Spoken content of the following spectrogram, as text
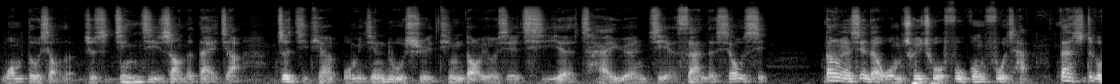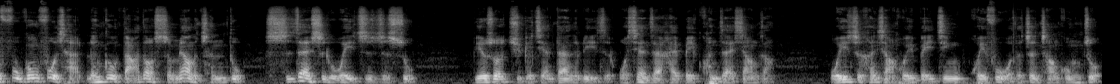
我们都晓得，就是经济上的代价。这几天我们已经陆续听到有些企业裁员解散的消息。当然，现在我们催促复工复产。但是这个复工复产能够达到什么样的程度，实在是个未知之数。比如说，举个简单的例子，我现在还被困在香港，我一直很想回北京恢复我的正常工作。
